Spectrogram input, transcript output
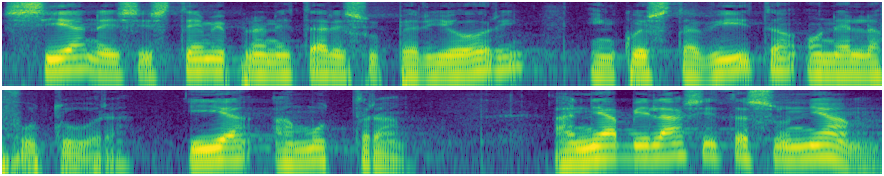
sia nei sistemi planetari superiori, in questa vita o nella futura. Ia Amutra. Anyabilashita Sunyam.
